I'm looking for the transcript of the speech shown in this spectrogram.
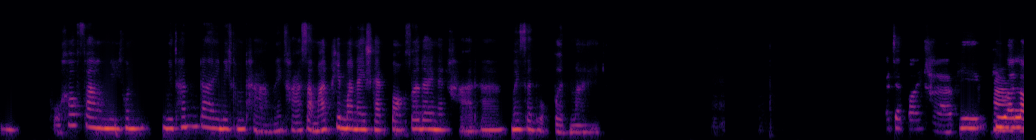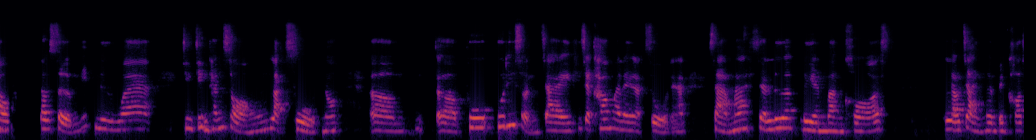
อืมผู้เข้าฟังมีคนมีท่านใดมีคำถามไหมคะ สามารถพิมพ์มาในแชทบ็อกซ์ได้นะคะ ถ้าไม่สะดวกเปิดไมค์อาจารย์ปอยค่ะพี่พี่ว่าเราเราเสริมนิดนึงว่า จริง ๆ ทั้งสองหลักสูตรเนาะเอ่อเอ่อผู้ผู้ที่สนใจที่จะเข้ามาในหลักสูตรนะคะสามารถที่จะเลือกเรียนบางคอร์สแล้วจ่ายเงินเป็นคอร์ส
